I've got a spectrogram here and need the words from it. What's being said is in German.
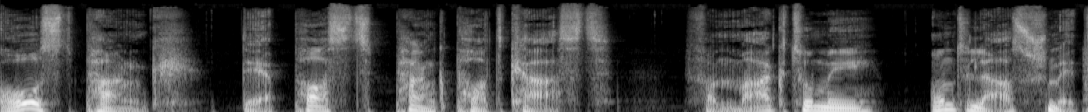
Prostpunk, der Post-Punk-Podcast von Marc Thomé und Lars Schmidt.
